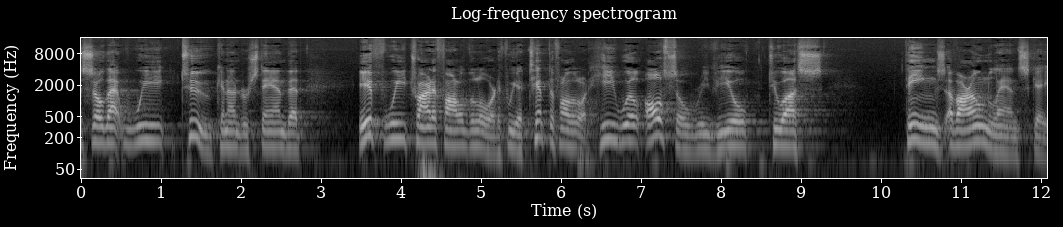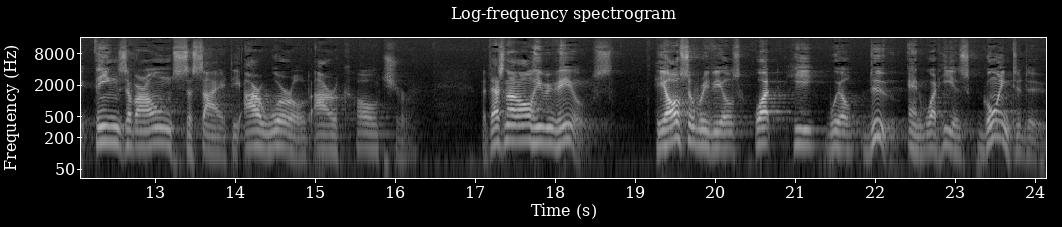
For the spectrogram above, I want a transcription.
so that we too can understand that if we try to follow the Lord, if we attempt to follow the Lord, He will also reveal to us things of our own landscape, things of our own society, our world, our culture. But that's not all He reveals. He also reveals what He will do and what He is going to do.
